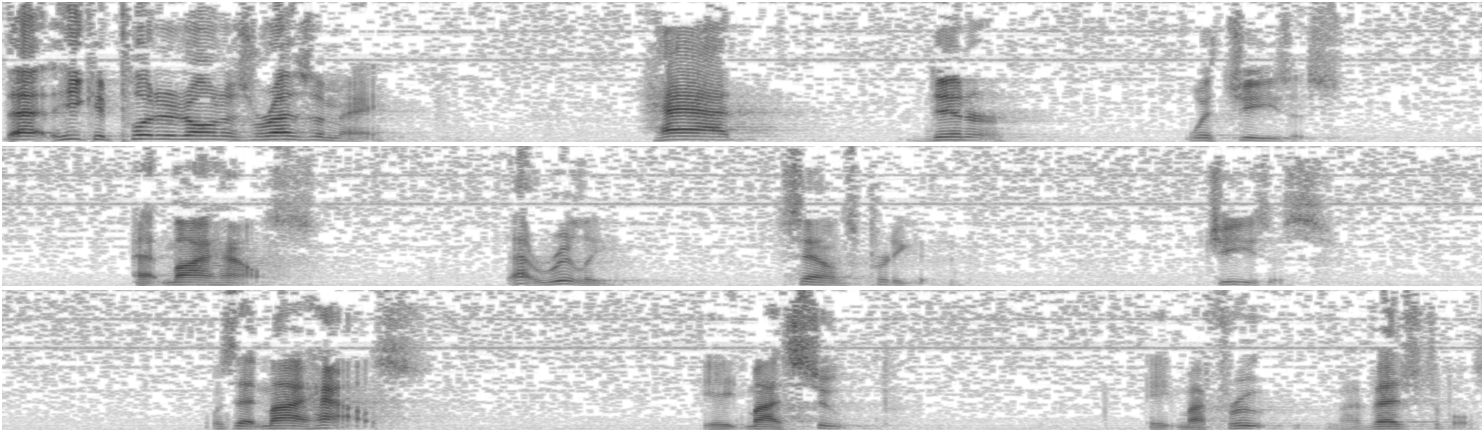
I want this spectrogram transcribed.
that he could put it on his resume. Had dinner with Jesus at my house. That really sounds pretty good. Jesus was at my house. He ate my soup, ate my fruit, my vegetables.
